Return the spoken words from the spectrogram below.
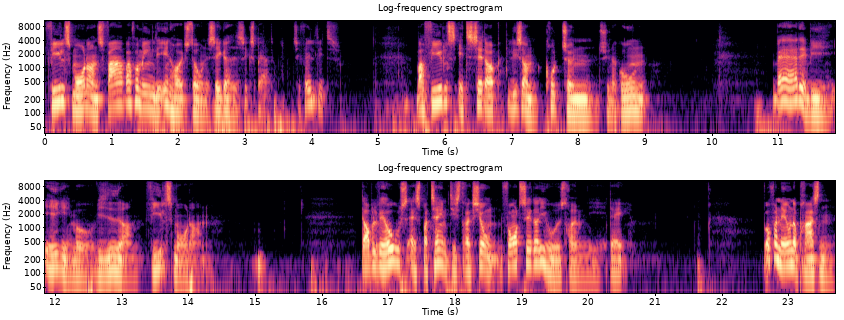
Fields morderens far var formentlig en højtstående sikkerhedsekspert. Tilfældigt. var Fields et setup ligesom krudtønden synagogen. Hvad er det, vi ikke må vide om Fields-morderen? WHO's aspartam-distraktion fortsætter i hovedstrømmen i dag. Hvorfor nævner pressen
